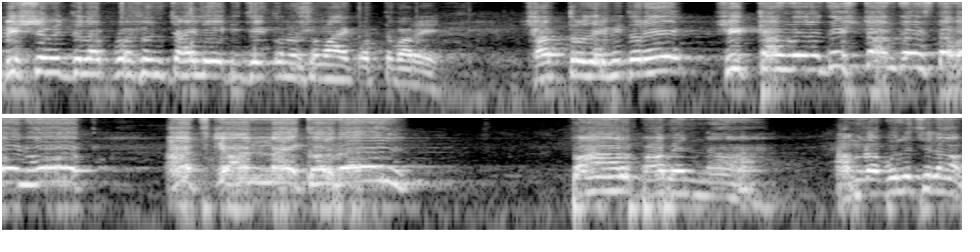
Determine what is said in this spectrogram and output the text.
বিশ্ববিদ্যালয় প্রশাসন চাইলে এটি যে কোনো সময় করতে পারে। ছাত্রদের ভিতরে শিক্ষাঙ্গনে দৃষ্টান্ত স্থাপন হোক। আজকে অন্যায় করবেন, পার পাবেন না। আমরা বলেছিলাম,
